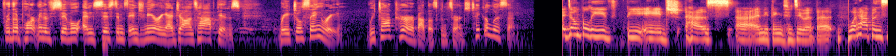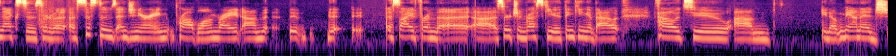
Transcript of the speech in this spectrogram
for the Department of Civil and Systems Engineering at Johns Hopkins, Rachel Sangree. We talked to her about those concerns. Take a listen. I don't believe the age has uh, anything to do with it. What happens next is sort of a, a systems engineering problem, right? Um, the, the, aside from the uh, search and rescue, thinking about how to um, you know, manage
